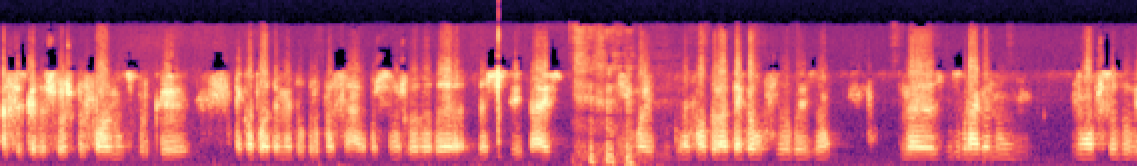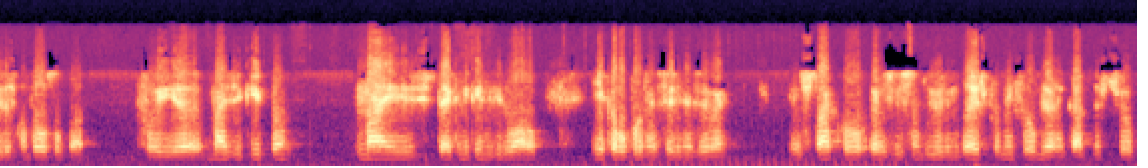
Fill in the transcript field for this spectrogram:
acerca das suas performances, porque é completamente ultrapassado, parece um jogador da, das distritais e nessa altura até que ele ofereceu 2-1. Mas, mas o Braga não, não ofereceu dúvidas quanto ao resultado. Foi uh, mais equipa, mais técnica individual e acabou por vencer e vencer bem. Eu destaco a exibição do Yuri Medeiros, para mim foi o melhor em campo neste jogo.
